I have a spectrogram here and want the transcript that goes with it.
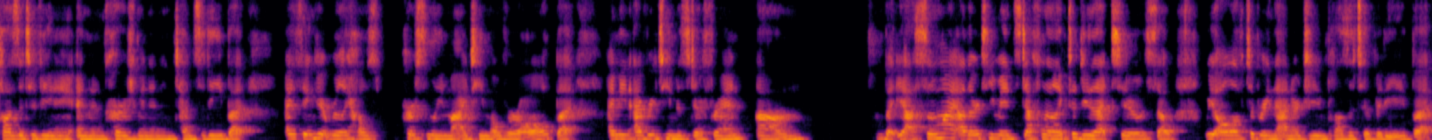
positivity and encouragement and intensity. But I think it really helps personally my team overall. But I mean, every team is different. Um, but yeah, some of my other teammates definitely like to do that too. So we all love to bring the energy and positivity, but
